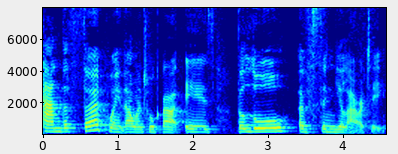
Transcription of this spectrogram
And the third point that I want to talk about is the law of singularity.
